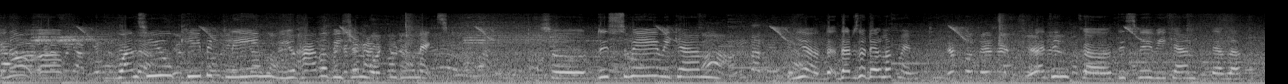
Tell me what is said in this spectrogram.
You know, uh, once you keep it clean, you have a vision what to do next. So this way we can, yeah, th there's a development. I think uh, this way we can develop.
